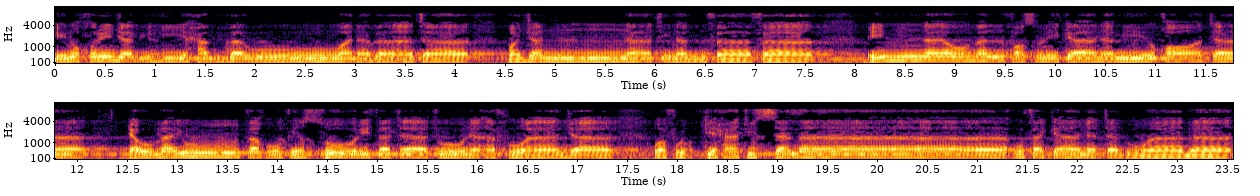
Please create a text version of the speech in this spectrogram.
لنخرج به حبا ونباتا وجنات الفافا إن يوم الفصل كان ميقاتا. يوم ينفخ في الصور فتاتون أفواجا. وفتحت السماء فكانت أبوابا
